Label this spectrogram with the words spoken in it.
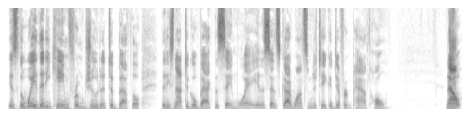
is the way that he came from Judah to Bethel, that he's not to go back the same way. In a sense, God wants him to take a different path home. Now,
